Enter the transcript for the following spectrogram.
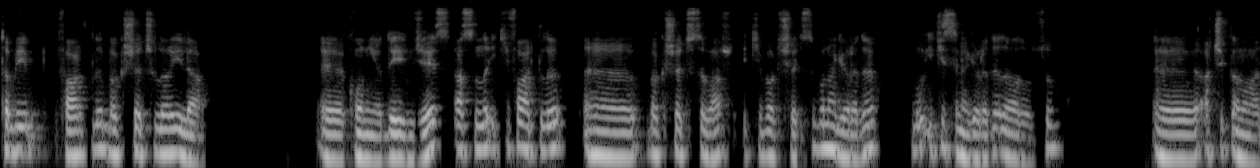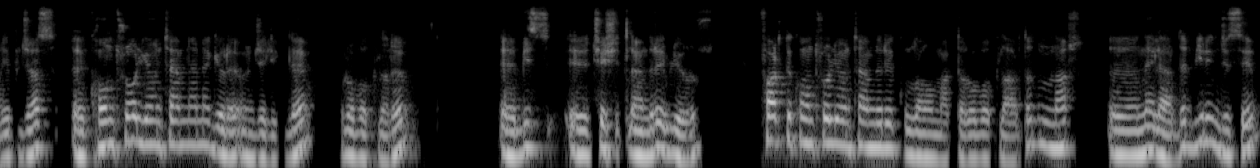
tabii farklı bakış açılarıyla e, konuya değineceğiz. Aslında iki farklı e, bakış açısı var, iki bakış açısı. Buna göre de, bu ikisine göre de daha doğrusu e, açıklamalar yapacağız. E, kontrol yöntemlerine göre öncelikle robotları e, biz e, çeşitlendirebiliyoruz. Farklı kontrol yöntemleri kullanılmakta robotlarda. Bunlar e, nelerdir? Birincisi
